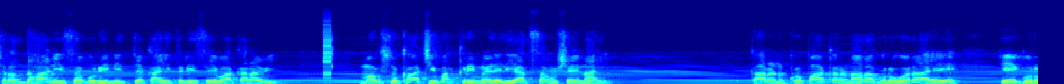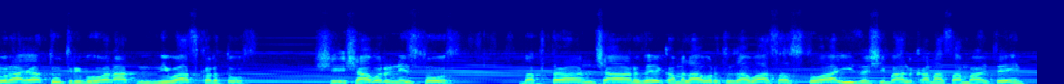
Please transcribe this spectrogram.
श्रद्धा आणि सबुरी नित्य काहीतरी सेवा करावी. मग सुखाची भाकरी मिळेल यात संशय नाही. कारण कृपा करणारा गुरुवर आहे. हे गुरुराया तू त्रिभुवनात निवास करतोस. शेषावर निसतोस. भक्तांच्या हृदय कमलावर तुझा वास असतो. आई जशी बालकांना सांभाळते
